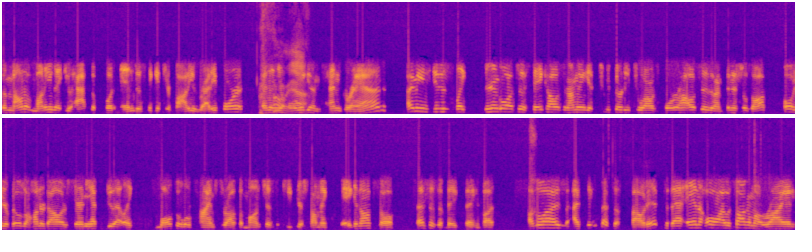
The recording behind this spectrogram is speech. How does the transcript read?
The amount of money that you have to put in just to get your body ready for it, and then Oh, you're yeah. only getting ten grand. I mean, you just like you're gonna go out to a steakhouse and I'm gonna get two 32 ounce porterhouses and I'm finish those off. Oh, your bill's a hundred dollars, sir, and you have to do that like multiple times throughout the month just to keep your stomach big enough. So that's just a big thing. But otherwise, I think that's about it to that. And oh, I was talking about Ryan.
